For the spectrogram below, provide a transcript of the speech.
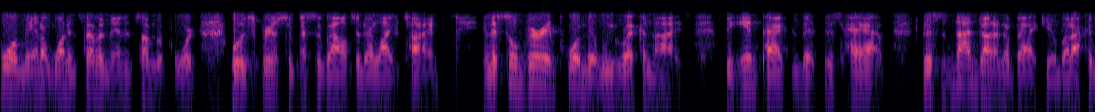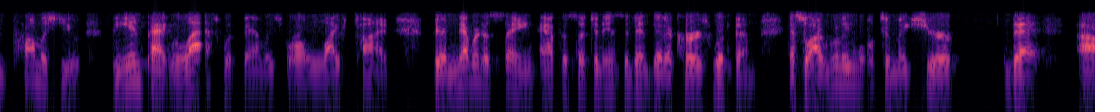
four men, or one in seven men in some report, will experience domestic violence in their lifetime. And it's so very important that we recognize the impact that this has. This is not done in a vacuum, but I can promise you the impact lasts with families for a lifetime. They're never the same after such an incident that occurs with them. And so I really want to make sure that uh,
